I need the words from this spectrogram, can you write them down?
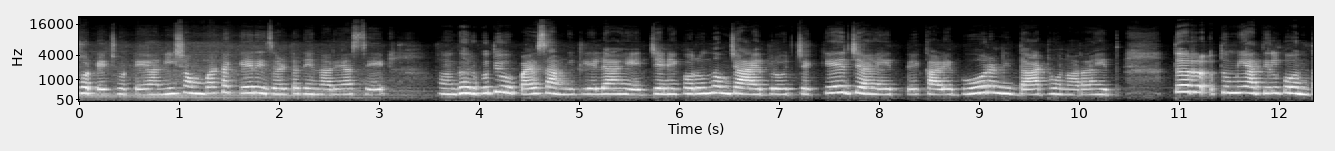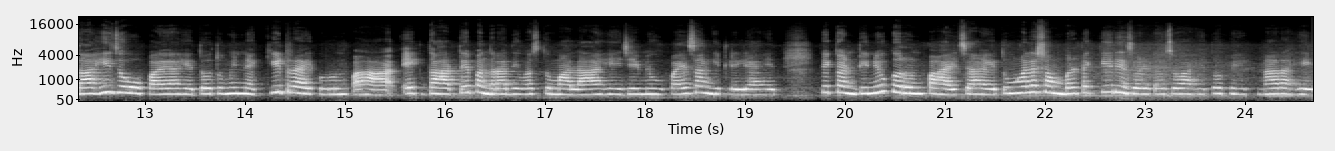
छोटे छोटे आणि शंभर टक्के रिझल्ट देणारे असे घरगुती उपाय सांगितलेले आहेत जेणेकरून तुमच्या आयब्रोजचे केस जे आहेत ते काळे भोर आणि दाट होणार आहेत. तर तुम्ही यातील कोणताही जो उपाय आहे तो तुम्ही नक्की ट्राय करून पहा. एक दहा ते पंधरा दिवस तुम्हाला हे जे मी उपाय सांगितलेले आहेत ते कंटिन्यू करून पाहायचे आहे. तुम्हाला शंभर टक्के रिझल्ट जो आहे तो भेटणार आहे.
